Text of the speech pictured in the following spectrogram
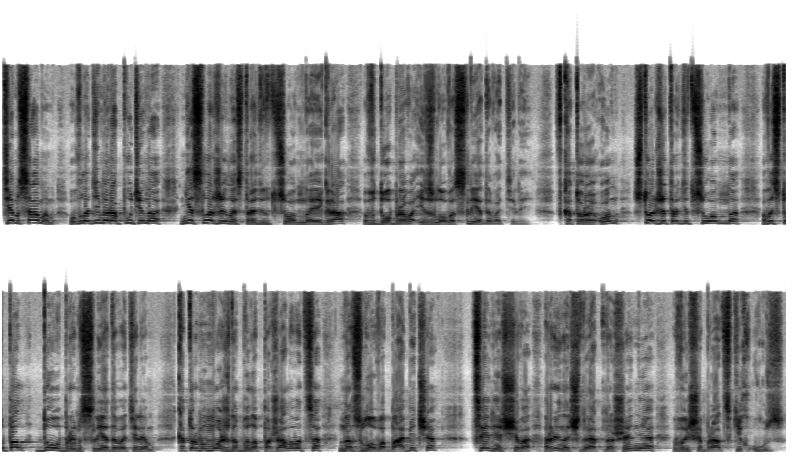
Тем самым у Владимира Путина не сложилась традиционная игра в доброго и злого следователей, в которой он столь же традиционно выступал добрым следователем, которому можно было пожаловаться на злого Бабича, ценящего рыночные отношения выше братских уз.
